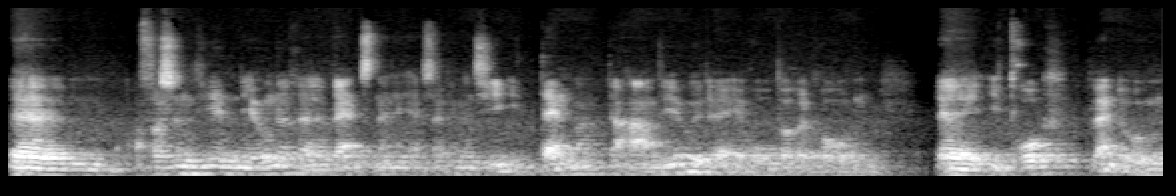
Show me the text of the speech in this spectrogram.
Øhm, og for sådan lige at nævne relevansen af det her, så kan man sige, at i Danmark, der har vi jo i dag Europarekorden øh, i druk blandt unge,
